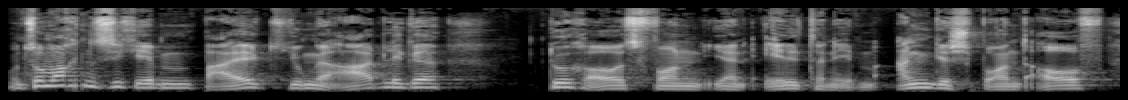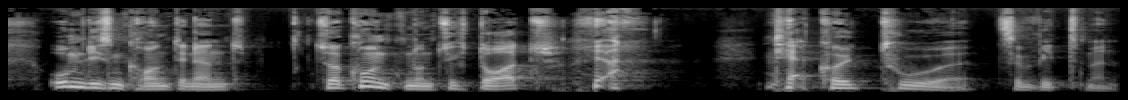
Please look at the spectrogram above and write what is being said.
Und so machten sich eben bald junge Adlige durchaus von ihren Eltern eben angespornt auf, um diesen Kontinent zu erkunden und sich dort, ja, der Kultur zu widmen.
